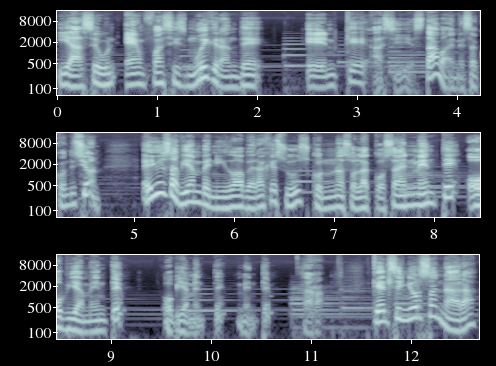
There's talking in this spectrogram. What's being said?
y hace un énfasis muy grande en que así estaba, en esa condición. Ellos habían venido a ver a Jesús con una sola cosa en mente, obviamente, obviamente, mente, que el Señor sanara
